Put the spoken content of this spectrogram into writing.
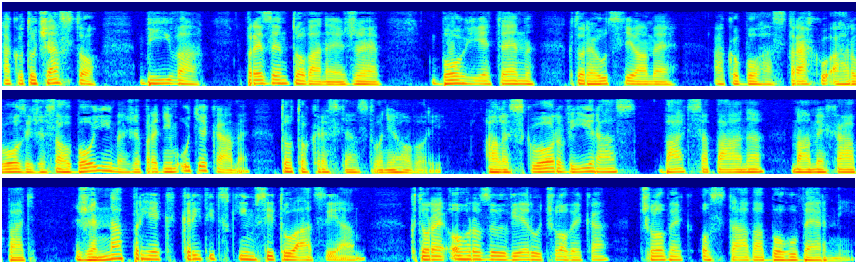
ako to často býva prezentované, že Boh je ten, ktorého uctievame ako Boha strachu a hrôzy, že sa ho bojíme, že pred ním utekáme. Toto kresťanstvo nehovorí. Ale skôr výraz báť sa pána máme chápať, že napriek kritickým situáciám, ktoré ohrozujú vieru človeka, človek ostáva Bohu verný,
